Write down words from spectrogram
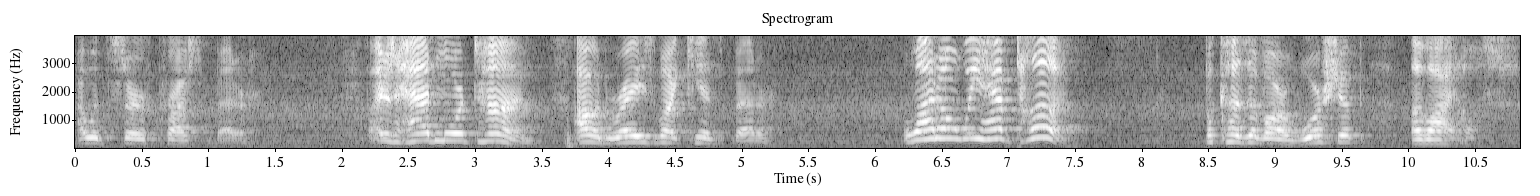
I would serve Christ better. If I just had more time, I would raise my kids better. Why don't we have time? Because of our worship of idols.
